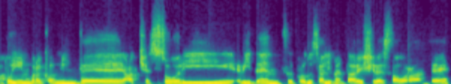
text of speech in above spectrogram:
apoi îmbrăcăminte, accesorii, evident, produse alimentare și restaurante,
